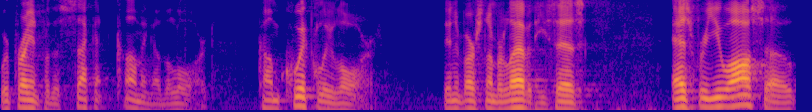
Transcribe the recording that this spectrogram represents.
We're praying for the second coming of the Lord. Come quickly, Lord. Then in verse number 11, he says, As for you also,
